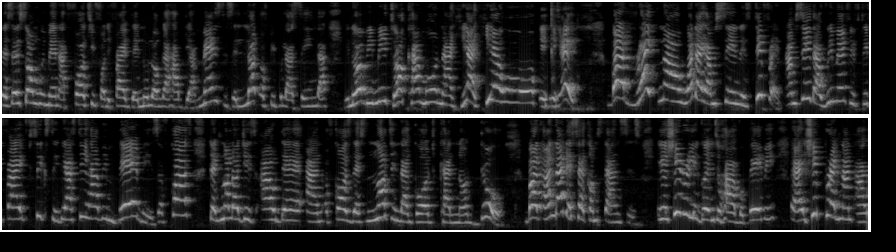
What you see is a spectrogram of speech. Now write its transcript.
They say some women at 40, 45, they no longer have their mens. There's a lot of people are saying that, you know, be me talk, come on, now, here, here, oh, hey, hey, hey. But right now, what I am seeing is different. I'm seeing that women 55, 60, they are still having babies. Of course, technology is out there, and of course, there's nothing that God cannot do. But under the circumstances, is she really going to have a baby? Uh, is she pregnant? I,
